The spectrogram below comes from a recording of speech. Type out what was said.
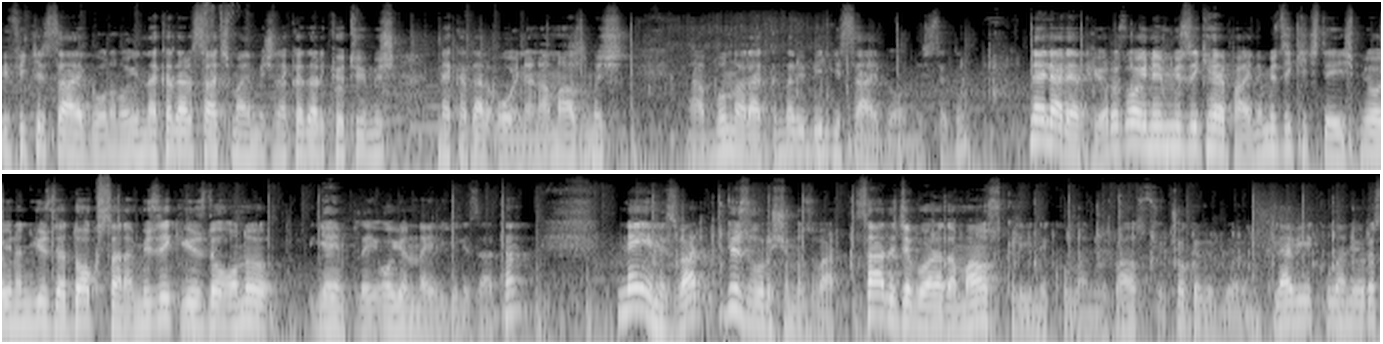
Bir fikir sahibi olun. Oyun ne kadar saçmaymış, ne kadar kötüymüş, ne kadar oynanamazmış. Bunlar hakkında bir bilgi sahibi olun istedim. Neler yapıyoruz? Oyunun müzik hep aynı. Müzik hiç değişmiyor. Oyunun %90'ı müzik, %10'u gameplay oyunla ilgili zaten. Neyimiz var? Düz vuruşumuz var. Sadece bu arada mouse clean'i kullanıyoruz. Mouse. Çok özür diliyorum. Klavyeyi kullanıyoruz.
